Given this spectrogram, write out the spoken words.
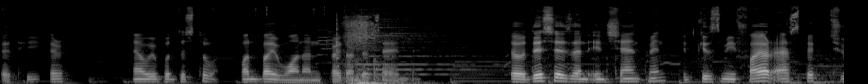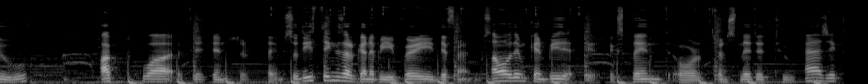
Get here. Now we put the stone. One by one and try to understand them so this is an enchantment. It gives me fire aspect 2 aqua affinity flame. So these things are gonna be very different. Some of them can be uh, explained or translated to magic.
